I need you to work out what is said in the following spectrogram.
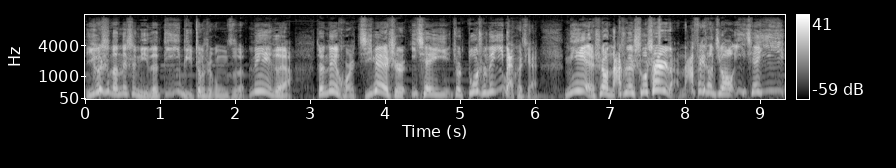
一个是呢，那是你的第一笔正式工资；另一个呀。就那会儿，即便是一千一，就是多出那一百块钱，你也是要拿出来说事儿的，那非常骄傲。一千一，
